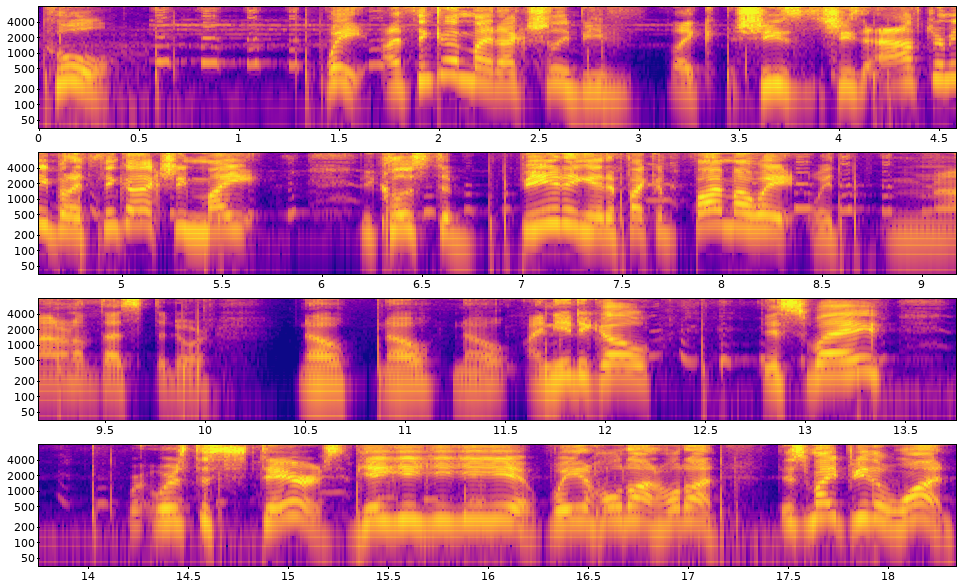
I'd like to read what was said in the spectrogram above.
Cool. Wait, I think I might actually be like, she's, she's after me, but I think I actually might be close to beating it if I can find my way. Wait, mm, I don't know if that's the door. No, no, no. I need to go this way. Where, where's the stairs? Yeah, yeah, yeah, yeah, yeah. Wait, hold on, hold on. This might be the one.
